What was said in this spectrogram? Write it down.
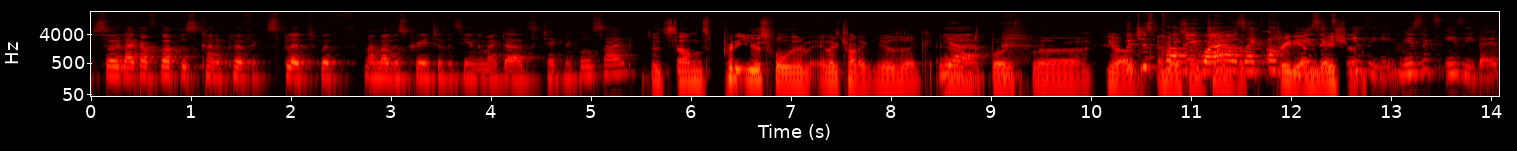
So like I've got this kind of perfect split with my mother's creativity and then my dad's technical side. it sounds pretty useful in electronic music and Yeah. both uh yeah Which is probably why I was like, oh, 3D music's animation. easy. Music's easy, babe.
